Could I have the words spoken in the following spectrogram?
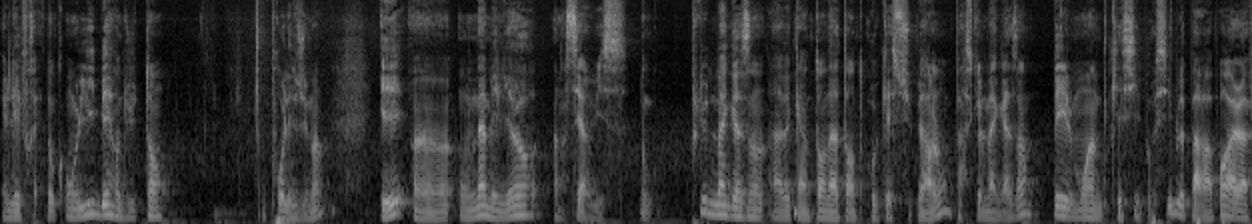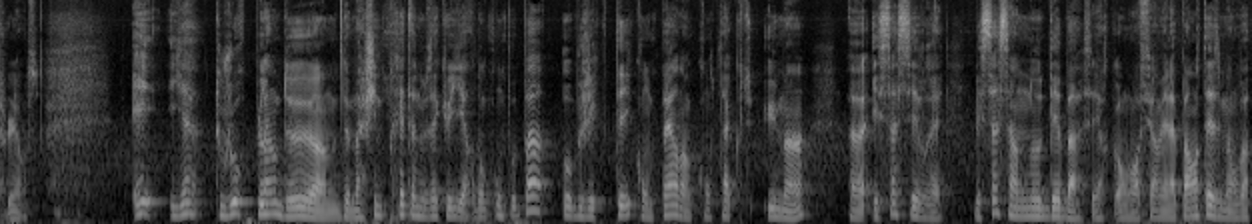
les frais. Donc on libère du temps pour les humains et euh, on améliore un service. Donc plus de magasins avec un temps d'attente aux caisses super long parce que le magasin paie le moins de caissiers possible par rapport à l'affluence. Et il y a toujours plein de, euh, machines prêtes à nous accueillir. Donc on ne peut pas objecter qu'on perde en contact humain. Euh, et ça c'est vrai. Mais ça, c'est un autre débat. C'est-à-dire qu'on va fermer la parenthèse, mais on, va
